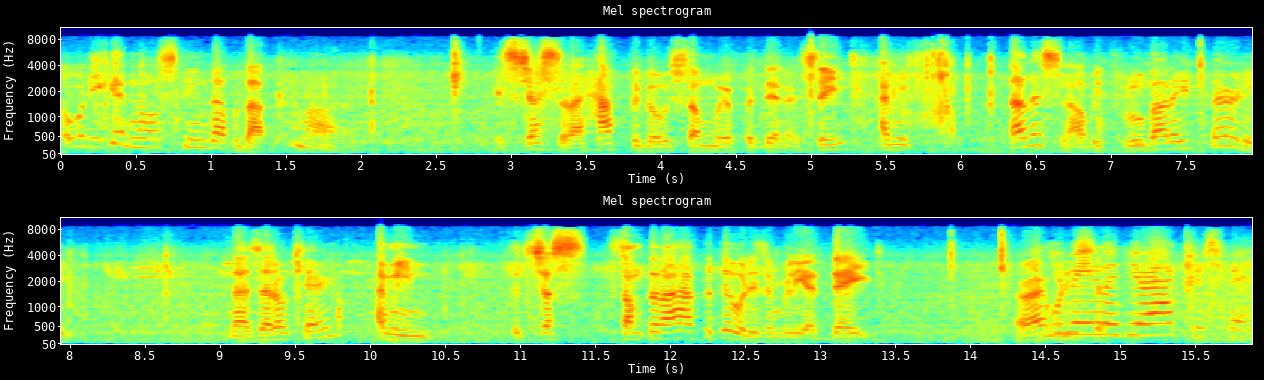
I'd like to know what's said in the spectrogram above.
What are you getting all steamed up about? Come on. It's just that I have to go somewhere for dinner, see? I mean, now listen, I'll be through about 8.30. Now, is that okay? I mean, it's just something I have to do. It isn't really a date. All right, you what do you mean say? with your actress friend?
